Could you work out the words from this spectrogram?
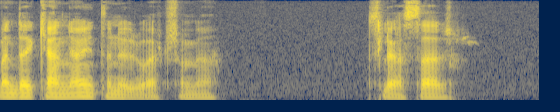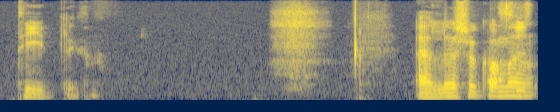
Men det kan jag ju inte nu då eftersom jag slösar tid liksom. Eller så går Varför- man,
